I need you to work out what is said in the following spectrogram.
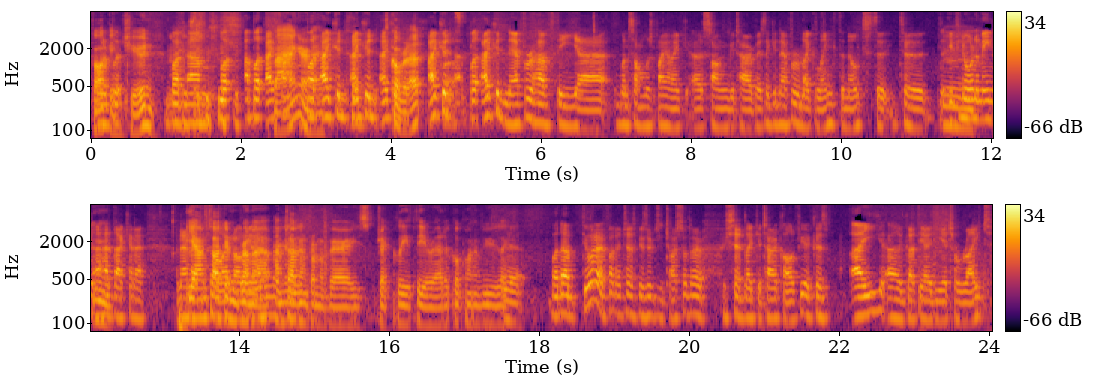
fucking but- tune. But um, but uh, but I Banger, but man. I could I could I Let's could that. I could, Awesome. but I could never have the uh, when someone was playing like a song guitar bass. I could never like link the notes to to if you know what I mean. I Mm. had that kind of. And then Yeah, I'm talking from a, altogether. I'm Yeah. talking from a very strictly theoretical point of view. Like yeah, but uh, the one I found interesting because what you touched on there, you said like guitar called for you because I uh, got the idea to write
